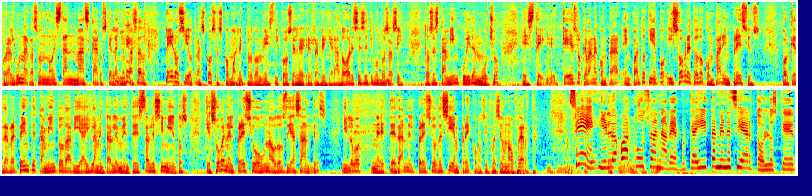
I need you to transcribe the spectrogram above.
por alguna razón no están más caros que el año pasado, pero sí otras cosas como electrodomésticos, ele- refrigeradores, ese tipo de cosas sí. Entonces también cuiden mucho este, qué es lo que van a comprar, en cuánto tiempo y sobre todo comparen precios, porque de repente también todavía hay lamentablemente establecimientos que suben el precio una o dos días antes y luego eh, te dan el precio de siempre como si fuese una oferta. Sí, y luego eso, acusan, ¿no? a ver, porque ahí también es cierto, los que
